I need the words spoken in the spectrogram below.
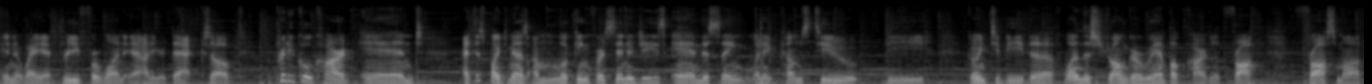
in a way, a three for one out of your deck. So, a pretty cool card. And at this point, to be honest, I'm looking for synergies, and this thing, when it comes to the going to be the one of the stronger ramp up cards with Froth Frosmoth,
